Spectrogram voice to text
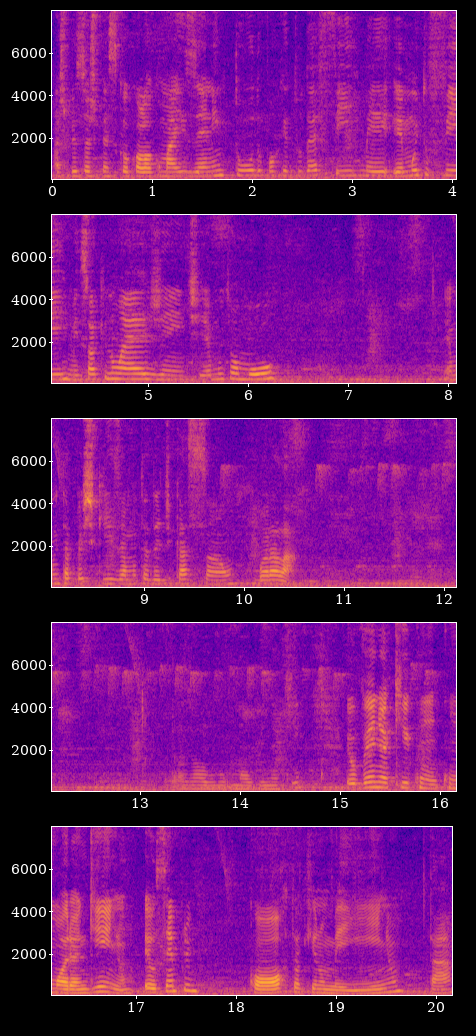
As pessoas pensam que eu coloco maisena em tudo, porque tudo é firme, é muito firme. Só que não é, gente. É muito amor. É muita pesquisa, é muita dedicação. Bora lá. Vou trazer uma uvinha aqui. Eu venho aqui com, com moranguinho. Eu sempre corto aqui no meinho, tá?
